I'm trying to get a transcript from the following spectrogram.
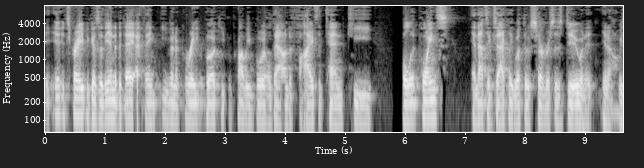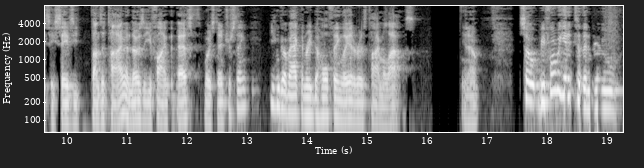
it's great because at the end of the day, I think even a great book, you can probably boil down to five to 10 key bullet points. And that's exactly what those services do. And it, you know, obviously saves you tons of time. And those that you find the best, most interesting, you can go back and read the whole thing later as time allows, you know? So before we get into the new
